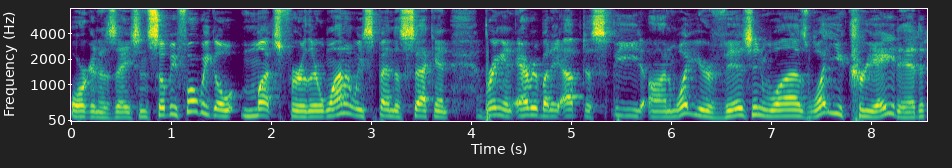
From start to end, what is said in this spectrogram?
organization. So before we go much further, why don't we spend a second bringing everybody up to speed on what your vision was, what you created,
